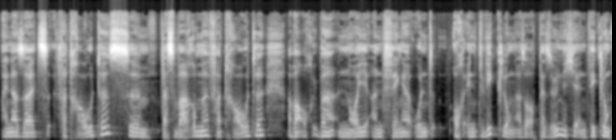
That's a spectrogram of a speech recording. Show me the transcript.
einerseits Vertrautes, ähm, das warme Vertraute, aber auch über Neuanfänge und auch Entwicklung, also auch persönliche Entwicklung,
